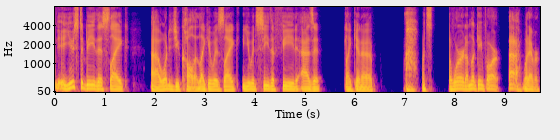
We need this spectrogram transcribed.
it used to be this like. Uh, what did you call it? Like it was like you would see the feed as it like in a what's the word I'm looking for? Ah, whatever.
